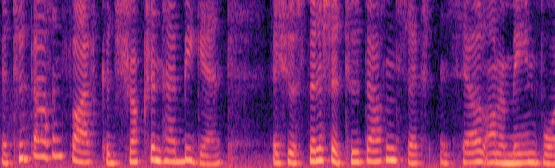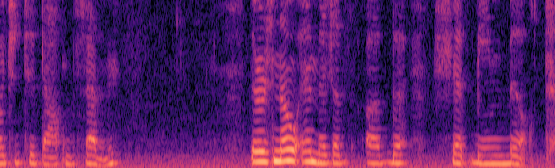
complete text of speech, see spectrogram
In 2005, construction had begun, and she was finished in 2006 and sailed on her main voyage in 2007. There is no image of, of the ship being built.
